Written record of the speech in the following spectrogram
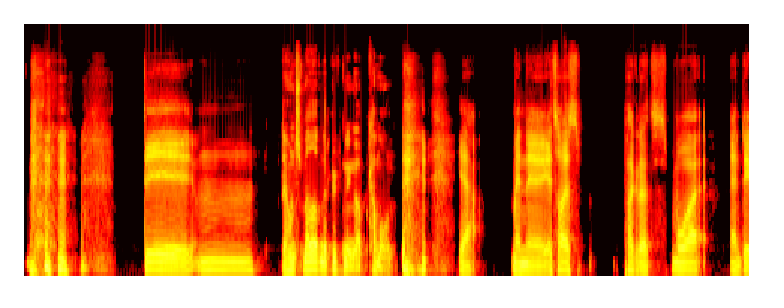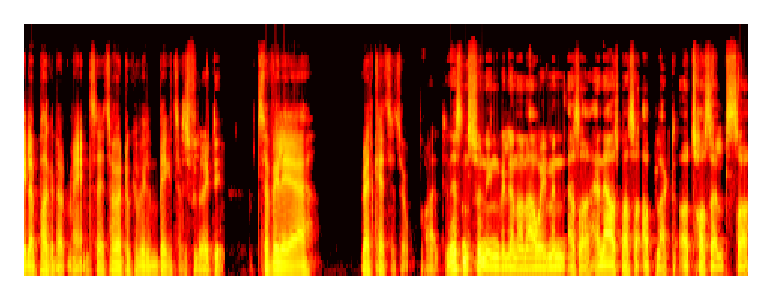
det, mm, Da hun smadrer den her bygning op, come on. ja, men øh, jeg tror også, Polka Dots mor er en del af Polka Dot Man, så jeg tror godt, du kan vælge dem begge to. Det er selvfølgelig rigtigt. Så vælger jeg Red Catcher 2. Nej, det er næsten synd, ingen vælger Nanaue, men altså, han er også bare så oplagt, og trods alt så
